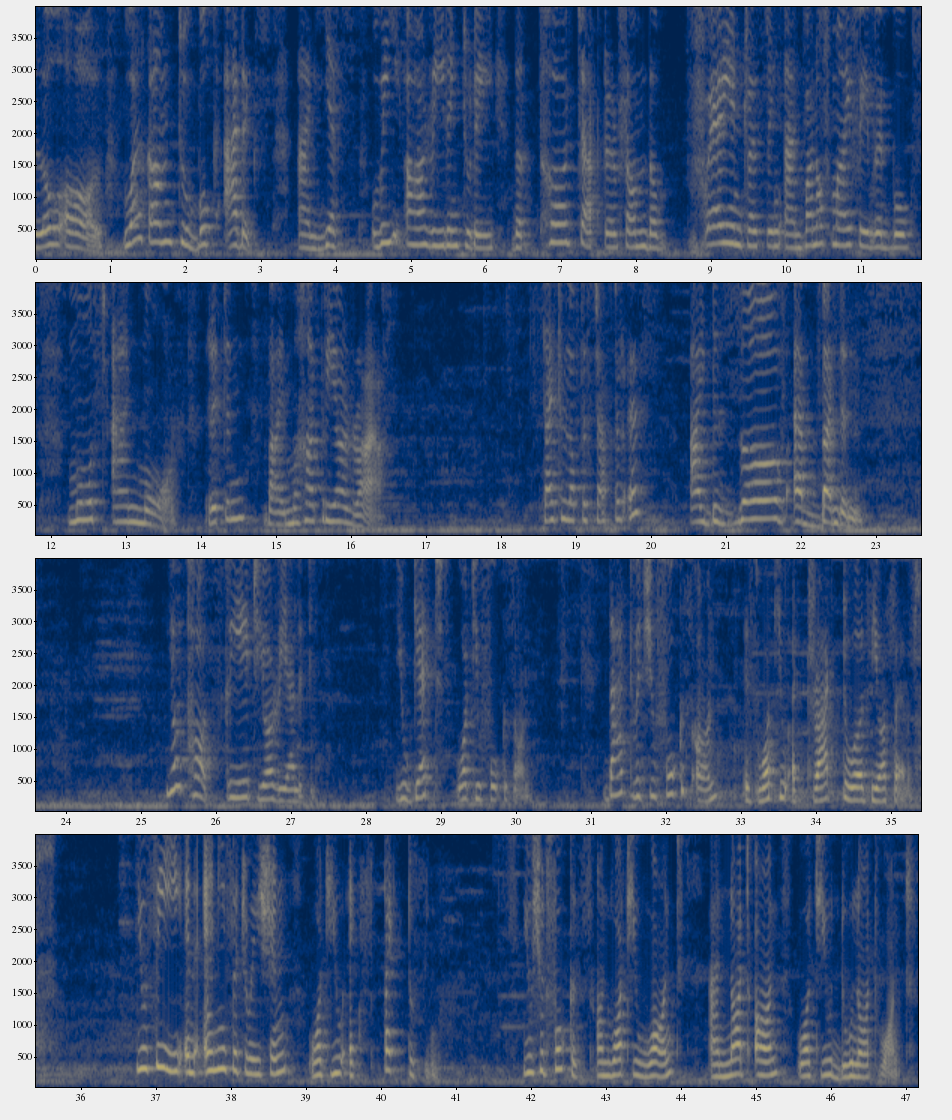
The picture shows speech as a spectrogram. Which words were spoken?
Hello, all. Welcome to Book Addicts. And yes, we are reading today the third chapter from the very interesting and one of my favorite books, Most and More, written by Mahatria Ra. Title of this chapter is I Deserve Abundance. Your thoughts create your reality you get what you focus on. That which you focus on is what you attract towards yourself. You see in any situation what you expect to see. You should focus on what you want and not on what you do not want.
